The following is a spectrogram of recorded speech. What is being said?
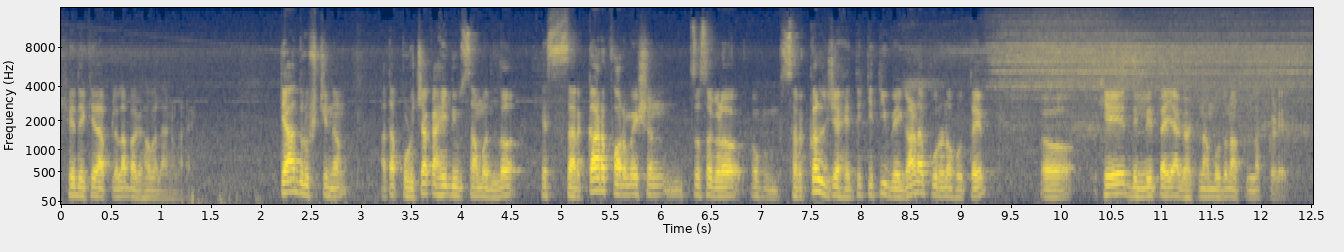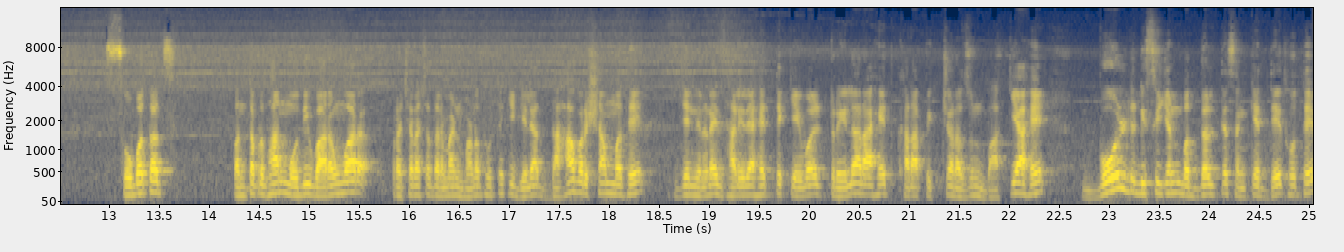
हे देखील आपल्याला बघावं लागणार आहे. त्या दृष्टीनं आता पुढच्या काही दिवसामधलं हे सरकार फॉर्मेशनचं सगळं सर्कल जे आहे ते किती वेगानं पूर्ण होते हे दिल्लीच्या या घटनांमधून आपल्याला कळेल. सोबतच पंतप्रधान मोदी वारंवार प्रचाराच्या दरम्यान म्हणत होते की गेल्या दहा वर्षांमध्ये जे निर्णय झालेले आहेत ते केवळ ट्रेलर आहेत खरा पिक्चर अजून बाकी आहे. बोल्ड डिसिजनबद्दल ते संकेत देत होते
